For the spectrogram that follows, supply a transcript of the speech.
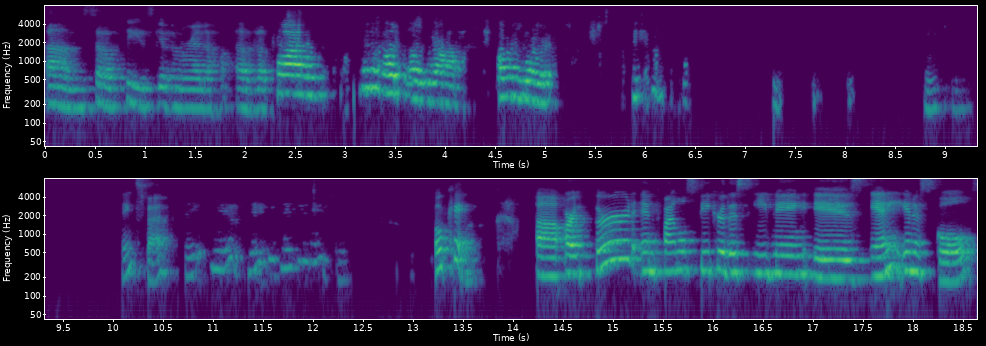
Um, so please give them a round of applause. Thanks, Beth. Thank you, thank you, thank you, thank you. Okay. Uh, our third and final speaker this evening is Annie Innes-Gold.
